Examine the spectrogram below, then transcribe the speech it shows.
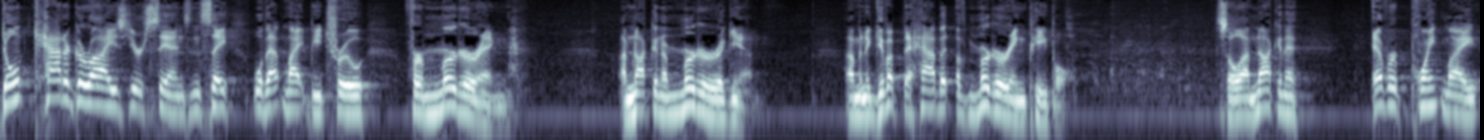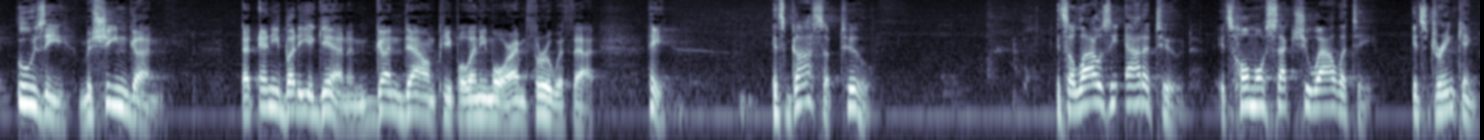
Don't categorize your sins and say, well, that might be true for murdering. I'm not going to murder again. I'm going to give up the habit of murdering people. So I'm not going to ever point my Uzi machine gun at anybody again and gun down people anymore. I'm through with that. Hey, it's gossip too. It's a lousy attitude. It's homosexuality. It's drinking.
